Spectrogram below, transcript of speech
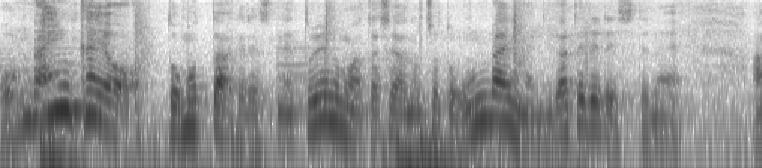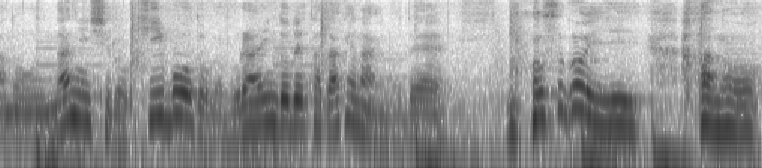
オンラインかよと思ったわけですね。というのも私あのちょっとオンラインが苦手ででしてねあの何しろキーボードがブラインドで叩けないのでものすごいあの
